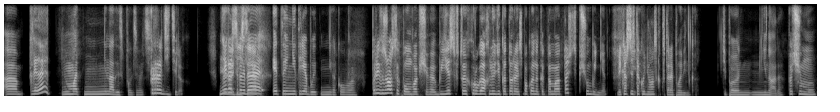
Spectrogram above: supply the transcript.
А, когда мат не надо использовать? Про родителях. Мне при кажется, когда родителях. это не требует никакого... При взрослых, по-моему, вообще, как бы, если в твоих кругах люди, которые спокойно к этому относятся, почему бы и нет? Мне кажется, есть такой нюанс, как вторая половинка. Типа, не надо. Почему?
